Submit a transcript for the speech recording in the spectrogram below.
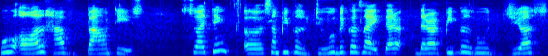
who all have bounties. So I think uh, some people do because like there there are people who just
